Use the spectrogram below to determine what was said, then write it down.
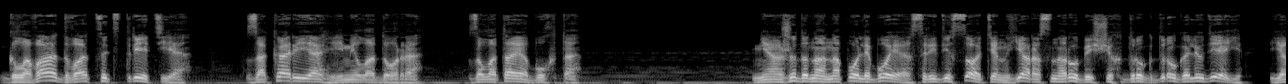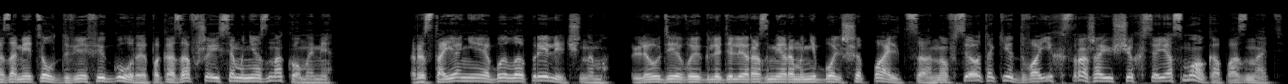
Глава 23. Закария и Мелодора. Золотая бухта. Неожиданно на поле боя, среди сотен яростно рубящих друг друга людей, я заметил две фигуры, показавшиеся мне знакомыми. Расстояние было приличным. Люди выглядели размером не больше пальца, но все-таки двоих сражающихся я смог опознать.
